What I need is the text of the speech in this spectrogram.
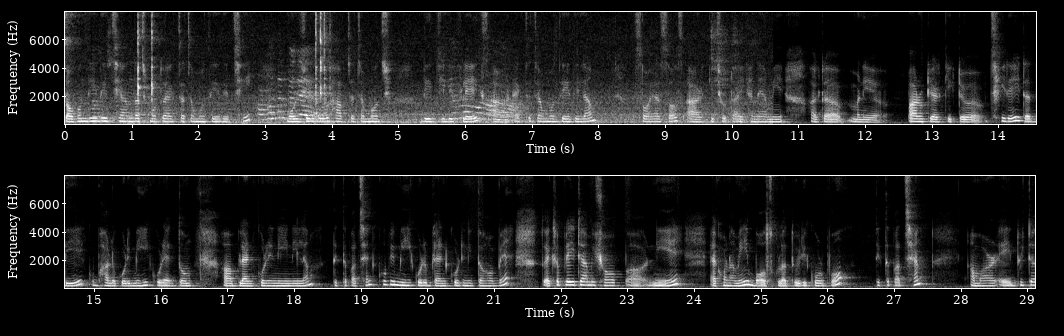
লবণ দিয়ে দিচ্ছি আন্দাজ মতো এক চা চামচ দিয়ে দিচ্ছি। মরিচের গুঁড়ো হাফ চা চামচ দিয়ে চিলি ফ্লেক্স আর এক চা চামচ দিয়ে দিলাম সয়া সস। আর কিছুটা এখানে আমি একটা মানে পাউরুটি আর কি একটা ছিঁড়ে এটা দিয়ে খুব ভালো করে মিহি করে একদম ব্ল্যান্ড করে নিয়ে নিলাম। দেখতে পাচ্ছেন, খুবই মিহি করে ব্ল্যান্ড করে নিতে হবে। তো একটা প্লেটে আমি সব নিয়ে এখন আমি বলসগুলো তৈরি করব। দেখতে পাচ্ছেন? আমার এই দুইটা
